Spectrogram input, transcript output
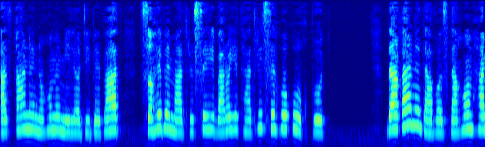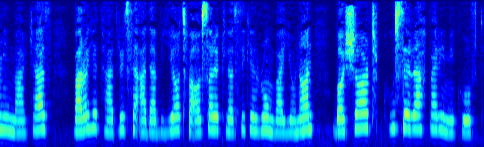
از قرن نهم میلادی به بعد صاحب مدرسه‌ای برای تدریس حقوق بود. در قرن دوازدهم همین مرکز برای تدریس ادبیات و آثار کلاسیک روم و یونان با شارتر کوس رهبری میکوفت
